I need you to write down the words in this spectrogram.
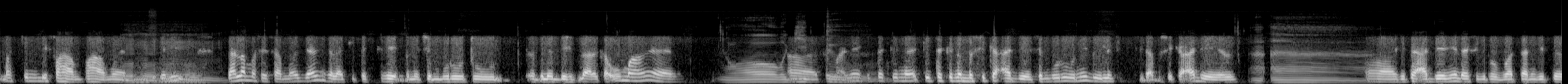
makin difaham-faham kan. Hmm. Jadi dalam masa sama, jangan kalau kita create benda cemburu tu lebih-lebih pula dekat rumah kan. Oh begitu sebabnya kita kena kita kena bersikap adil. Cemburu ni bila kita tidak bersikap adil, Ah, ah. Uh, kita adilnya dari segi perbuatan kita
